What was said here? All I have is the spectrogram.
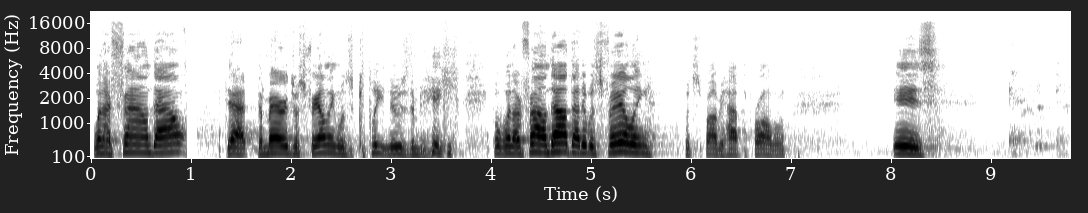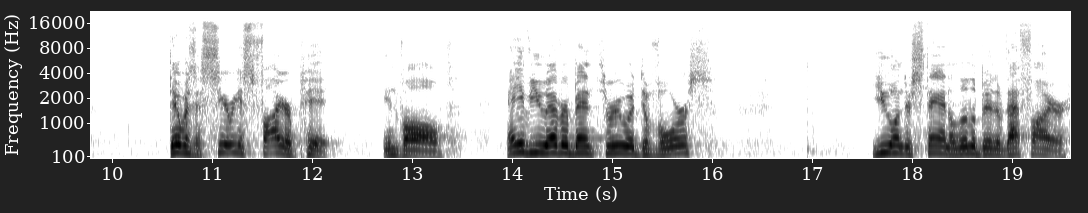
When I found out that the marriage was failing, was complete news to me. but when I found out that it was failing, which is probably half the problem, is there was a serious fire pit involved. Any of you ever been through a divorce? You understand a little bit of that fire.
